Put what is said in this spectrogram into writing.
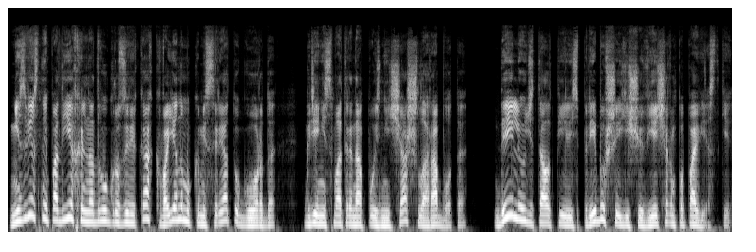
Неизвестные подъехали на двух грузовиках к военному комиссариату города, где, несмотря на поздний час, шла работа. Да и люди толпились, прибывшие еще вечером по повестке.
